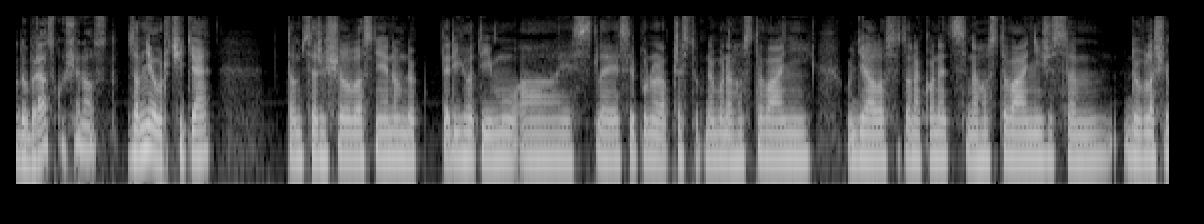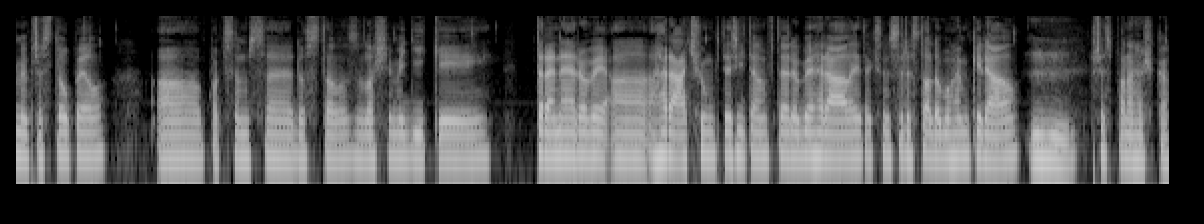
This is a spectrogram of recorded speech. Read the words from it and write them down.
dobrá zkušenost? Za mě určitě. Tam se řešilo vlastně jenom do kterého týmu a jestli, jestli půjdu na přestup nebo na hostování. Udělalo se to nakonec na hostování, že jsem do Vlašimi přestoupil a pak jsem se dostal s Vlašimi díky trenérovi a hráčům, kteří tam v té době hráli, tak jsem se dostal do Bohemky dál mm-hmm. přes pana Haška.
